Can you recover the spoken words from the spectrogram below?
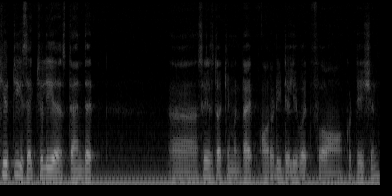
QT is actually a standard uh, sales document type already delivered for quotation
